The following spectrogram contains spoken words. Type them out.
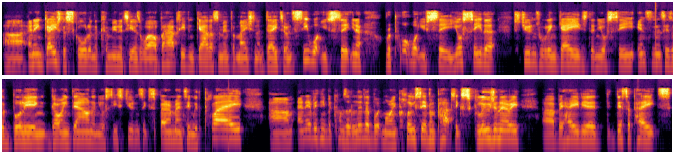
uh, and engage the school and the community as well. Perhaps even gather some information and data and see what you see. You know, report what you see. You'll see that students will be engaged, and you'll see incidences of bullying going down, and you'll see students experimenting with play, um, and everything becomes a little bit more inclusive, and perhaps exclusionary uh, behavior dissipates.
